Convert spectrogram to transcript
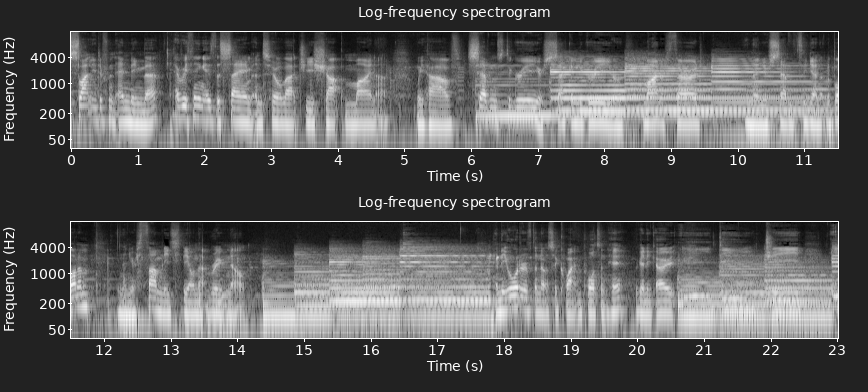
A slightly different ending there. Everything is the same until that G sharp minor. We have seventh degree, your second degree, your minor third, and then your seventh again at the bottom, and then your thumb needs to be on that root note. And the order of the notes are quite important here. We're going to go E, D, G, E,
